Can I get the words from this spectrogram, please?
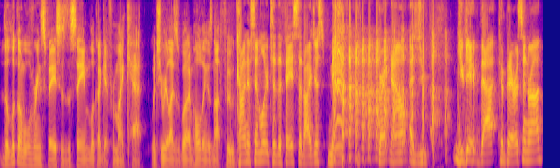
the look on Wolverine's face is the same look I get from my cat when she realizes what I'm holding is not food. Kind of similar to the face that I just made right now as you you gave that comparison, Rod.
